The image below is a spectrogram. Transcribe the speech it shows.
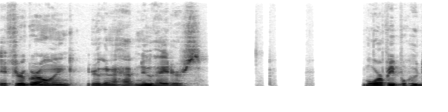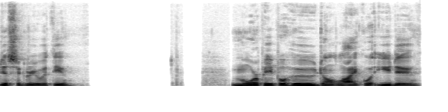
if you're growing, you're going to have new haters, more people who disagree with you, more people who don't like what you do.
